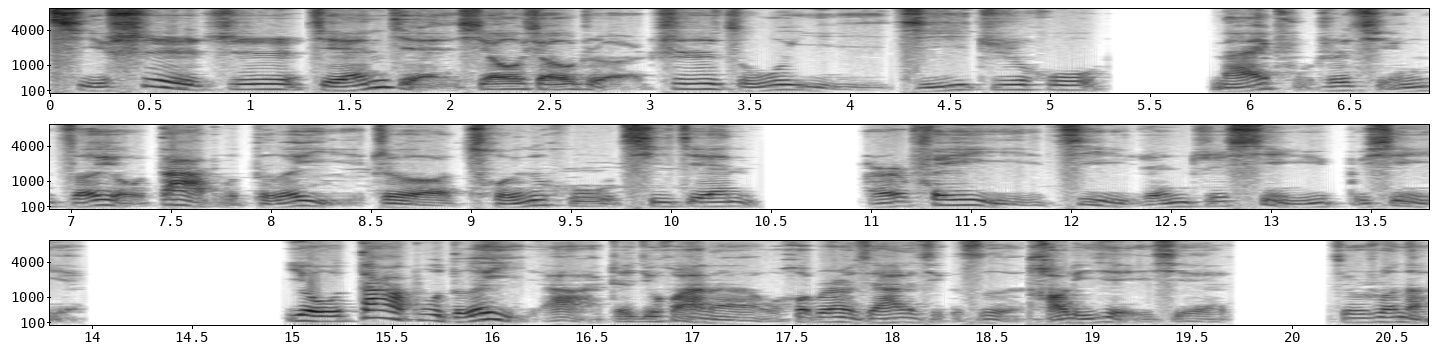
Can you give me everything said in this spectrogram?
岂视之简简萧萧者，知足以及之乎？乃仆之情，则有大不得已者存乎其间，而非以寄人之信于不信也。有大不得已啊，这句话呢，我后边又加了几个字，好理解一些。就是说呢，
